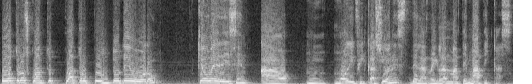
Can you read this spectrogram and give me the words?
otros cuatro, cuatro puntos de oro que obedecen a mm, modificaciones de las reglas matemáticas.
